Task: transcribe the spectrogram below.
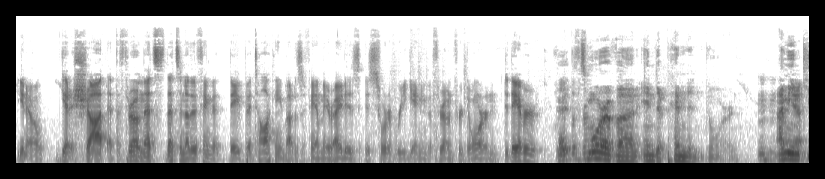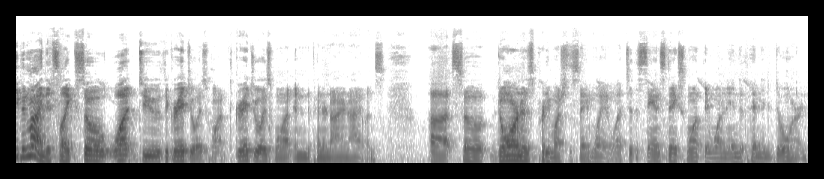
you know get a shot at the throne that's that's another thing that they've been talking about as a family right is is sort of regaining the throne for Dorne did they ever hold the It's throne more of an independent Dorne. I mean, Yeah. keep in mind, it's like, so what do the Greyjoys want? The Greyjoys want an independent Iron Islands. Uh, so Dorne is pretty much the same way. What do the Sand Snakes want? They want an independent Dorne.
